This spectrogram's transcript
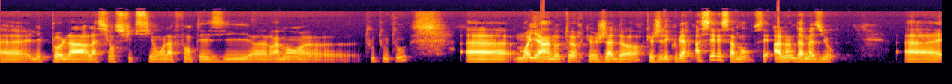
Euh, les polars, la science-fiction, la fantasy, euh, vraiment euh, tout, tout, tout. Euh, moi, il y a un auteur que j'adore, que j'ai découvert assez récemment, c'est Alain Damasio. Euh,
